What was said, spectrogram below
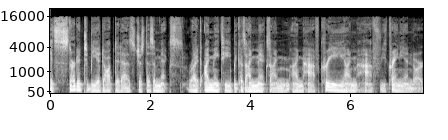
it's started to be adopted as just as a mix. Right. Like I'm Métis because I'm mix. I'm I'm half Cree. I'm half Ukrainian, or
